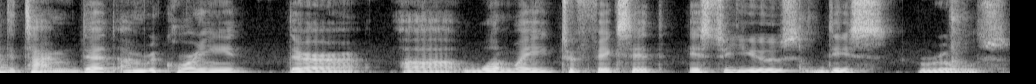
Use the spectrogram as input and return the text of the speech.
the time that I'm recording it, there uh, one way to fix it is to use these rules.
